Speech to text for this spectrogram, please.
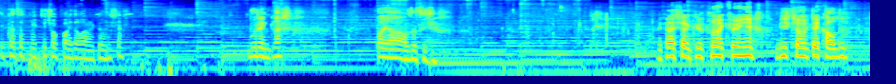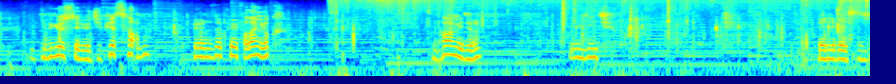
dikkat etmekte çok fayda var arkadaşlar. Bu renkler bayağı aldatıcı. Arkadaşlar Gürpınar Köyü'ne 1 kilometre kaldı gibi gösteriyor GPS ama önümüzde köy falan yok. Devam ediyorum. İlginç. Belli belirsiz,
